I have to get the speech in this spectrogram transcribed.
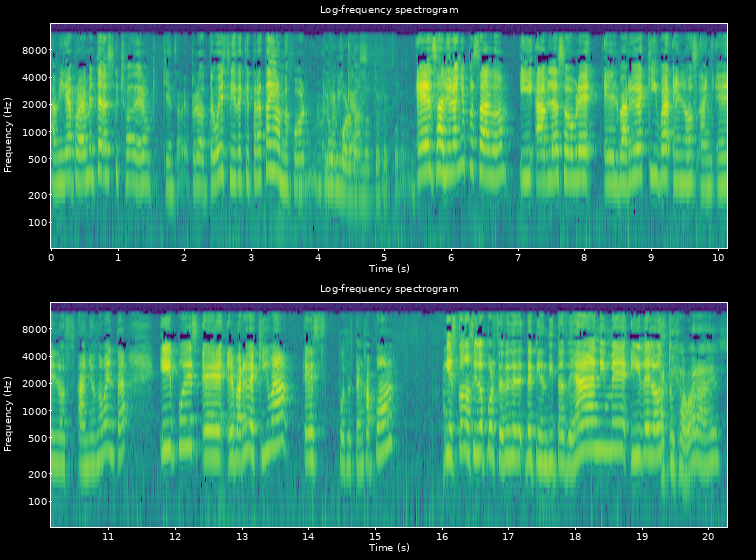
Amiga, probablemente has escuchado de él, quién sabe, pero te voy a decir de qué trata y a lo mejor Estoy lo ubicas. recordando, estoy recordando. Eh, salió el año pasado y habla sobre el barrio de Akiba en los, en los años 90. Y pues eh, el barrio de Akiba es, pues está en Japón y es conocido por ser de, de tienditas de anime y de los... Akihabara es.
